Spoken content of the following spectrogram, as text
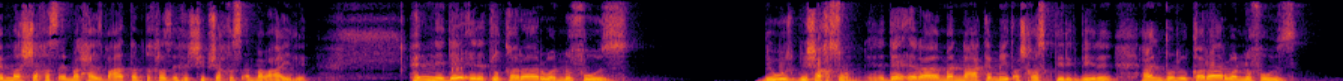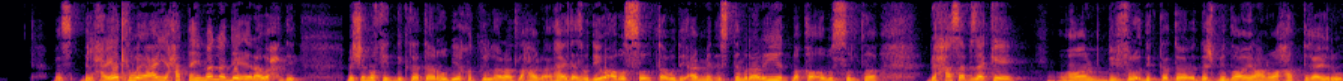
إما الشخص إما الحزب عاده بتخلص آخر شيء بشخص إما بعائلة. هن دائرة القرار والنفوذ بشخصهم. يعني دائرة منع كمية أشخاص كتير كبيرة. عندهم القرار والنفوذ. بس بالحياة الواقعية حتى هي منا دائرة وحدة. مش إنه في الدكتاتور هو بياخذ كل القرارات لحاله هيدا إذا بده يوقع بالسلطه بده يامن استمرارية بقائه بالسلطة بحسب ذكاء. وهون بيفرق دكتاتور قديش بيضاين عن واحد غيره.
